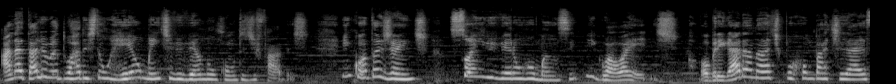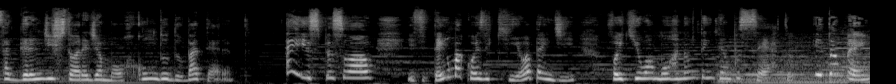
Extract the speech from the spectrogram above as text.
A Natália e o Eduardo estão realmente vivendo um conto de fadas, enquanto a gente sonha em viver um romance igual a eles. Obrigada, Nath, por compartilhar essa grande história de amor com o Dudu Batera. É isso, pessoal! E se tem uma coisa que eu aprendi, foi que o amor não tem tempo certo e também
